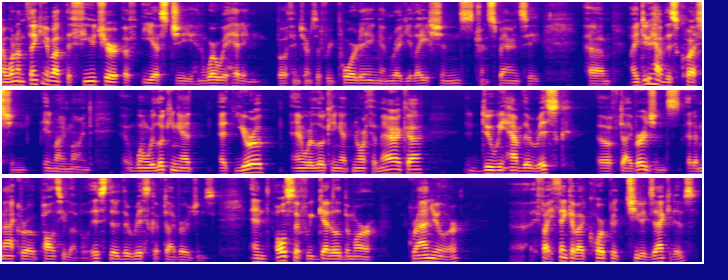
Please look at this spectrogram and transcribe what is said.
now when i'm thinking about the future of esg and where we're heading both in terms of reporting and regulations transparency um, i do have this question in my mind when we're looking at, at europe and we're looking at north america do we have the risk of divergence at a macro policy level? Is there the risk of divergence? And also, if we get a little bit more granular, uh, if I think about corporate chief executives,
